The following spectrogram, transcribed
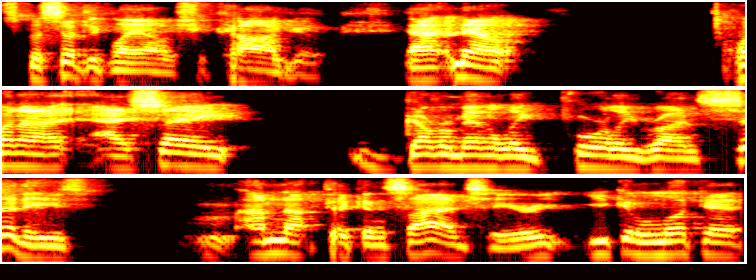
specifically out of Chicago. Uh, now, when I, I say governmentally poorly run cities, I'm not picking sides here. You can look at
